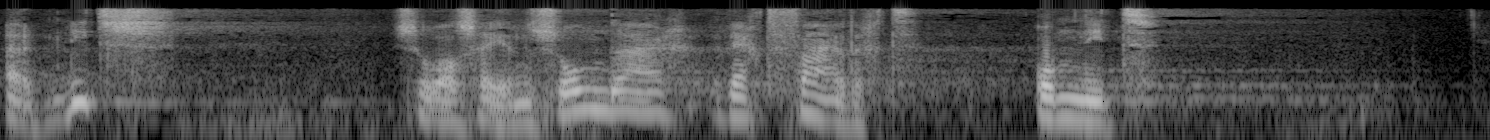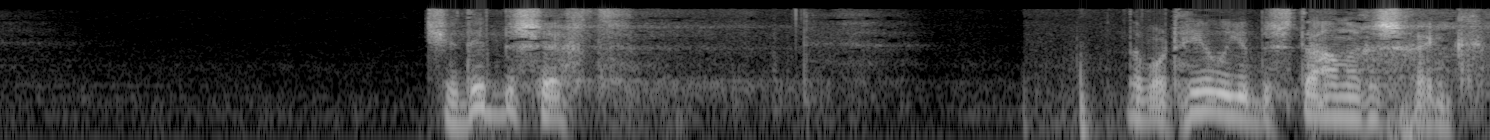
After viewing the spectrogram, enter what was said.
uit niets, zoals hij een zondaar rechtvaardigt, om niet. Als je dit beseft, dan wordt heel je bestaan een geschenk.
